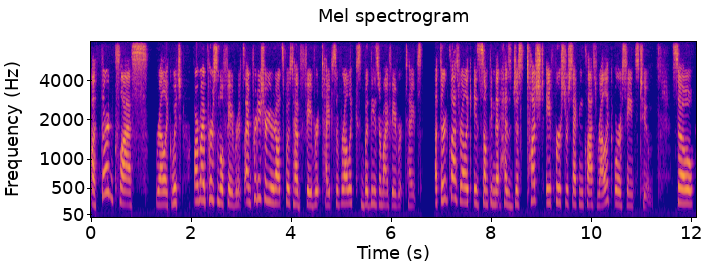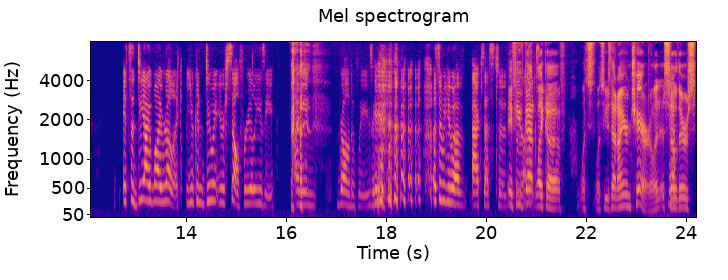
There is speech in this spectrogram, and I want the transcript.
a third class relic, which are my personal favorites. I'm pretty sure you're not supposed to have favorite types of relics, but these are my favorite types. A third class relic is something that has just touched a first or second class relic or a saint's tomb. So it's a DIY relic. You can do it yourself real easy. I mean, relatively easy, assuming you have access to. If you've relics. got like a let's let's use that iron chair. So yeah. there's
